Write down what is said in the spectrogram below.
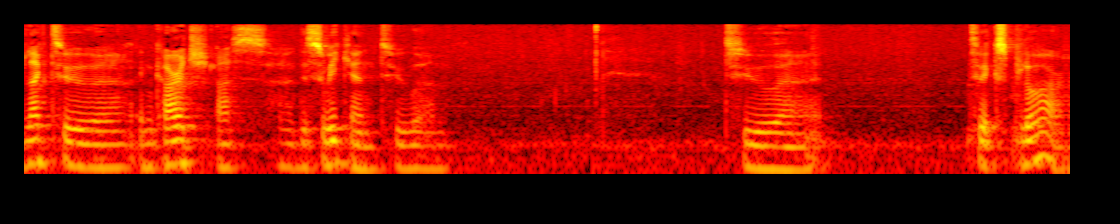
I'd like to uh, encourage us uh, this weekend to um, to uh, to explore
